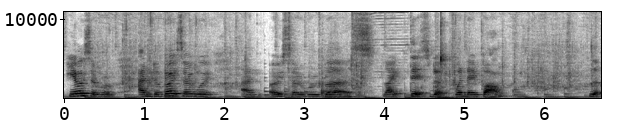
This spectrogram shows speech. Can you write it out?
He also and the boat's over and also reverse like this. Look, when they bump, look,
